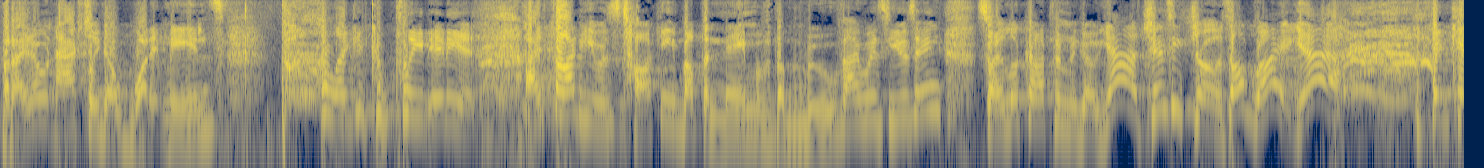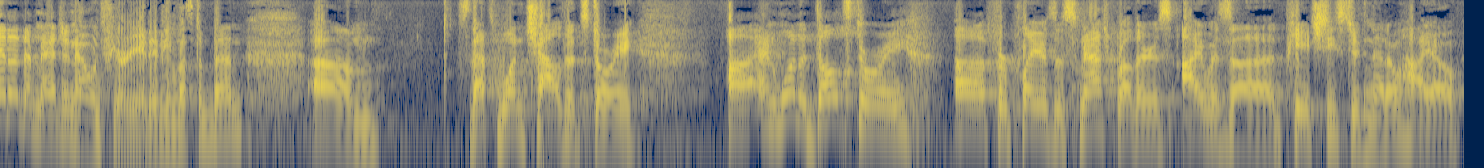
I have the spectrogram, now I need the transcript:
but I don't actually know what it means. like a complete idiot. I thought he was talking about the name of the move I was using. So I look up at him and go, Yeah, Chinsey throws. All right, yeah. I cannot imagine how infuriated he must have been. Um, so that's one childhood story. Uh, and one adult story uh, for players of Smash Brothers. I was a PhD student at Ohio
